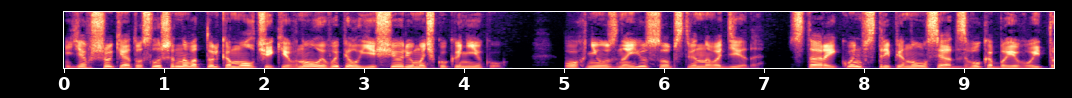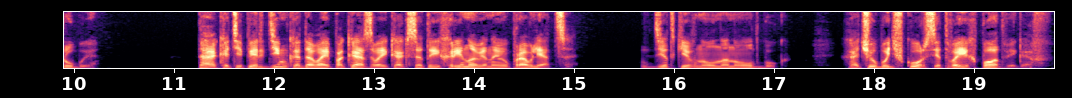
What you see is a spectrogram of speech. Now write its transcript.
Я в шоке от услышанного только молча кивнул и выпил еще рюмочку коньяку. Ох, не узнаю собственного деда. Старый конь встрепенулся от звука боевой трубы. «Так, а теперь, Димка, давай показывай, как с этой хреновиной управляться». Дед кивнул на ноутбук. «Хочу быть в курсе твоих подвигов».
